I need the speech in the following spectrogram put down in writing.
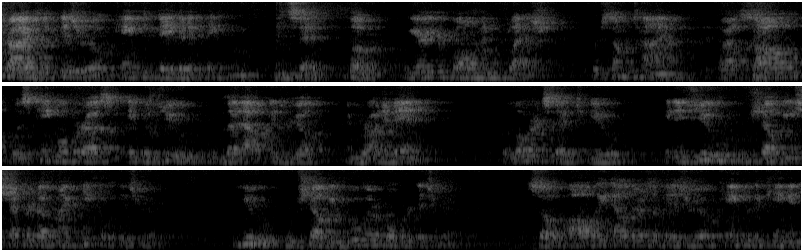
tribes of Israel came to David at Hebron and said, Look, we are your bone and flesh. For some time, while Saul was king over us, it was you who led out Israel and brought it in. The Lord said to you, It is you who shall be shepherd of my people, Israel. You who shall be ruler over Israel. So all the elders of Israel came to the king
